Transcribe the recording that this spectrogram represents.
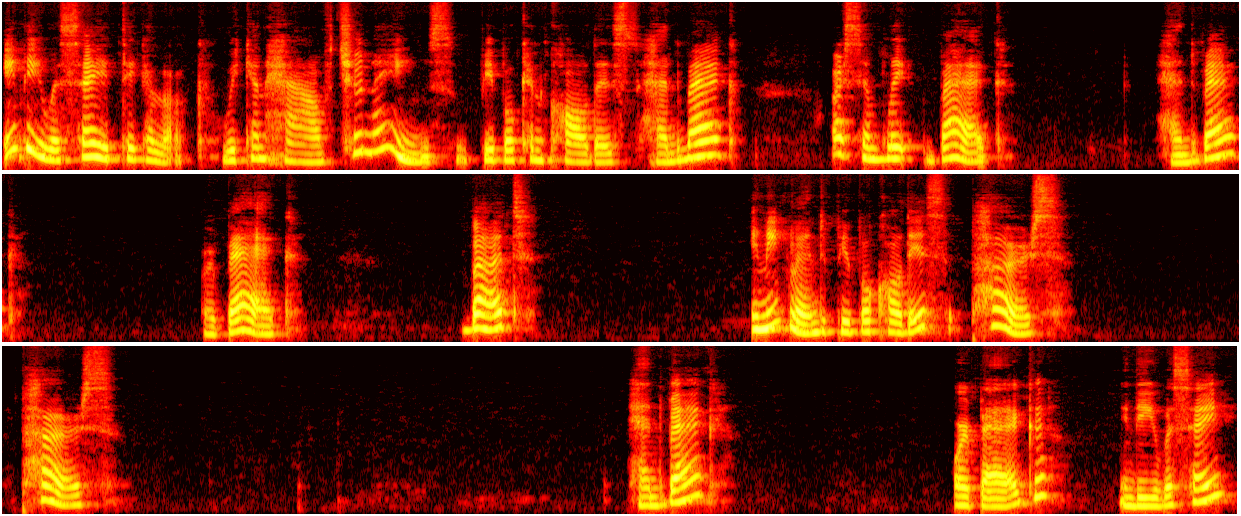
in the USA, take a look. We can have two names. People can call this handbag or simply bag handbag or bag. But in England, people call this purse. Purse. Handbag or bag in the USA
